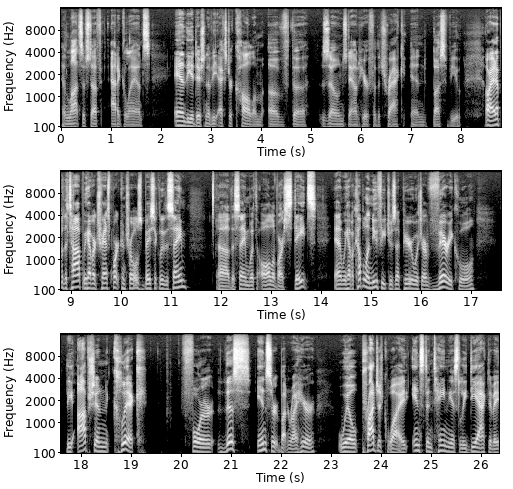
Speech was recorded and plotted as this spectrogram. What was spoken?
and lots of stuff at a glance, and the addition of the extra column of the zones down here for the track and bus view. All right, up at the top, we have our transport controls, basically the same. Uh, the same with all of our states. And we have a couple of new features up here which are very cool. The option click for this insert button right here will project wide instantaneously deactivate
